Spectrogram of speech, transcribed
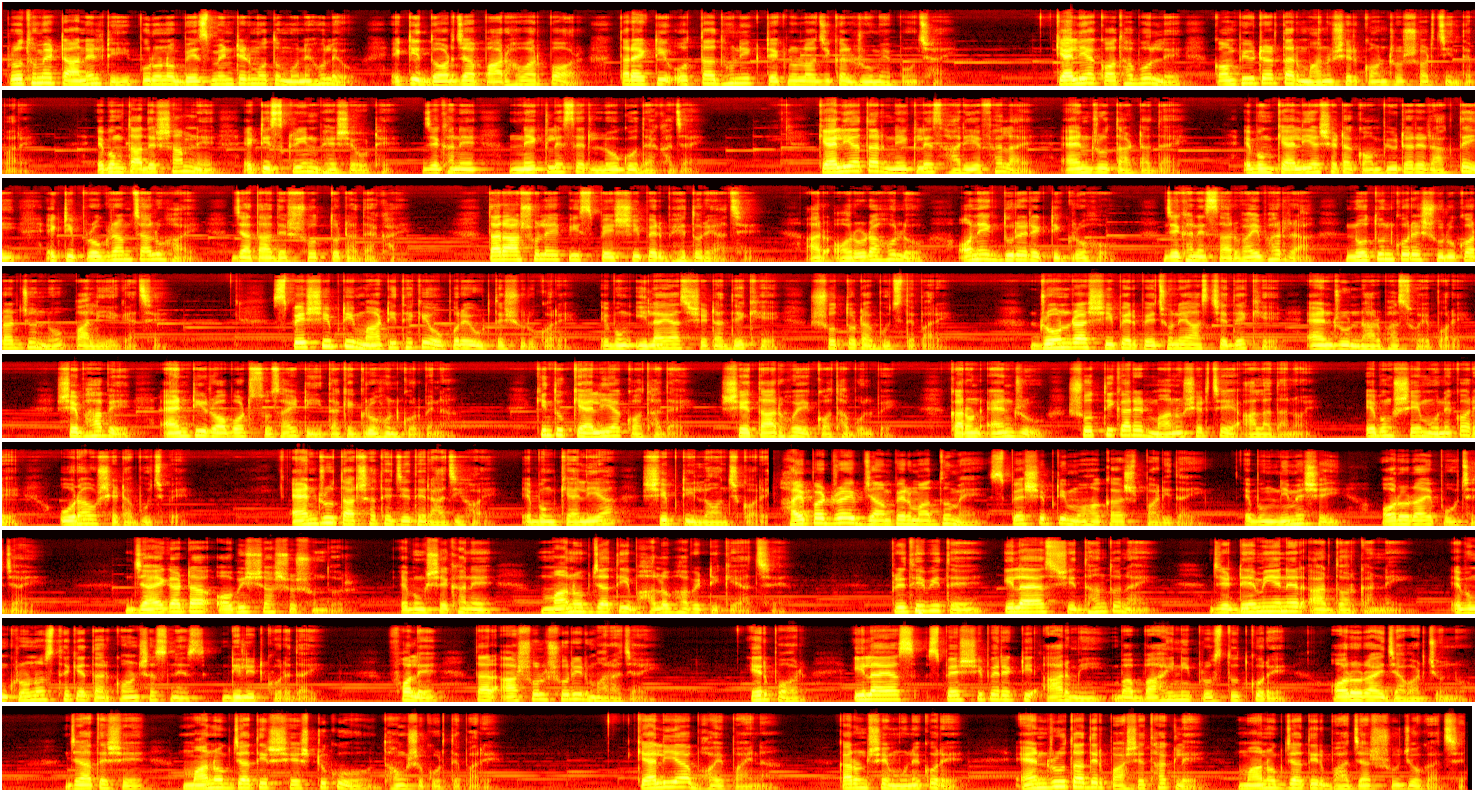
প্রথমে টানেলটি পুরনো বেসমেন্টের মতো মনে হলেও একটি দরজা পার হওয়ার পর তারা একটি অত্যাধুনিক টেকনোলজিক্যাল রুমে পৌঁছায়। ক্যালিয়া কথা বললে কম্পিউটার তার মানুষের কণ্ঠস্বর চিনতে পারে এবং তাদের সামনে একটি স্ক্রিন ভেসে ওঠে, যেখানে নেকলেসের লোগো দেখা যায়। ক্যালিয়া তার নেকলেস হারিয়ে ফেলায় অ্যান্ড্রু তারটা দেয় এবং ক্যালিয়া সেটা কম্পিউটারে রাখতেই একটি প্রোগ্রাম চালু হয় যা তাদের সত্যটা দেখায়। তারা আসলে একটি স্পেসশিপের ভেতরে আছে। আর অরোরা হলো অনেক দূরের একটি গ্রহ, যেখানে সার্ভাইভাররা নতুন করে শুরু করার জন্য পালিয়ে গেছে। স্পেসশিপটি মাটি থেকে ওপরে উঠতে শুরু করে এবং ইলায়াস সেটা দেখে সত্যটা বুঝতে পারে। ড্রোনরা শিপের পেছনে আসছে দেখে অ্যান্ড্রু নার্ভাস হয়ে পড়ে। সে ভাবে অ্যান্টি রবট সোসাইটি তাকে গ্রহণ করবে না। কিন্তু ক্যালিয়া কথা দেয়, সে তার হয়ে কথা বলবে, কারণ অ্যান্ড্রু সত্যিকারের মানুষের চেয়ে আলাদা নয় এবং সে মনে করে ওরাও সেটা বুঝবে। অ্যান্ড্রু তার সাথে যেতে রাজি হয় এবং ক্যালিয়া শিপটি লঞ্চ করে। হাইপারড্রাইভ জাম্পের মাধ্যমে স্পেসশিপটি মহাকাশ পাড়ি দেয় এবং নিমেষেই অরোরায় পৌঁছে যায়। জায়গাটা অবিশ্বাস্য সুন্দর এবং সেখানে মানবজাতি ভালোভাবে টিকে আছে। পৃথিবীতে ইলায়াস সিদ্ধান্ত নেয় যে ডেমিয়েনের আর দরকার নেই এবং ক্রোনোস থেকে তার কনসাসনেস ডিলিট করে দেয়, ফলে তার আসল শরীর মারা যায়। এরপর ইলায়াস স্পেসশিপের একটি আর্মি বা বাহিনী প্রস্তুত করে অরোরায় যাওয়ার জন্য, যাতে সে মানব জাতির শেষটুকুও ধ্বংস করতে পারে। ক্যালিয়া ভয় পায় না, কারণ সে মনে করে অ্যান্ড্রু তাদের পাশে থাকলে মানব জাতির বাজার সুযোগ আছে।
